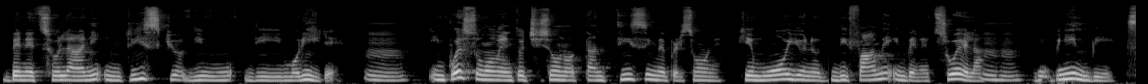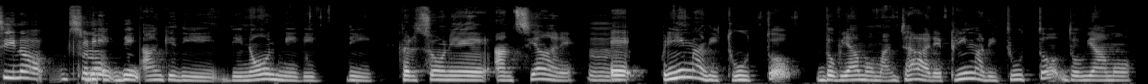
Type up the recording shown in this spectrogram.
venezuelani in rischio di, di morire. Mm in questo momento ci sono tantissime persone che muoiono di fame in Venezuela, mm-hmm. di bimbi, sì, no, sono... di, di, anche di, di nonni, di, persone anziane. Mm. E prima di tutto dobbiamo mangiare, prima di tutto dobbiamo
